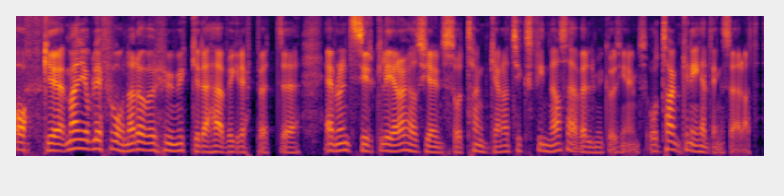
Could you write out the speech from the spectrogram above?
och, eh, men jag blev förvånad över hur mycket det här begreppet, eh, även om det inte cirkulerar hos James, så tankarna tycks finnas här väldigt mycket hos James. Och tanken är helt enkelt så här att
